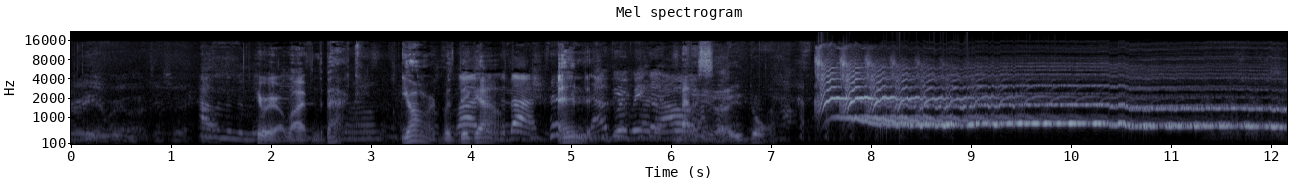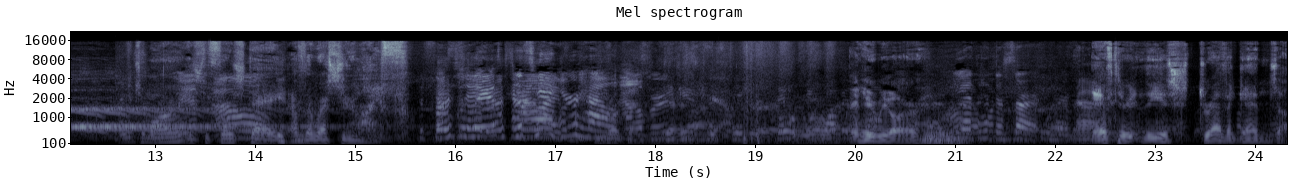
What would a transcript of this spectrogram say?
great. Here we are live in the back yard with Big Live in Al the back. and That would be a wake up. Madison. you doing? Tomorrow is the first oh. day of the rest of your life. The first day, let's hear your howl, Albert. And here we are You have to hit the start. after the extravaganza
